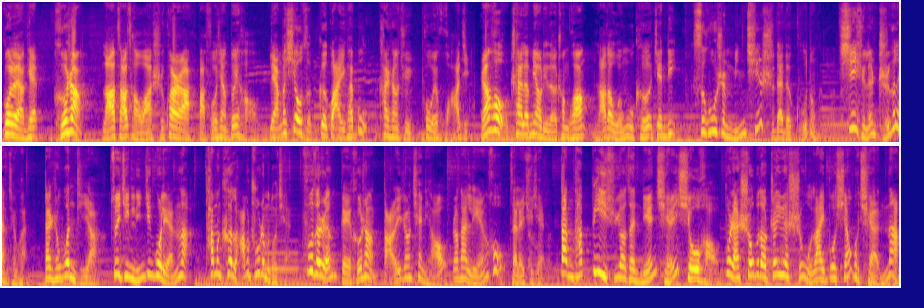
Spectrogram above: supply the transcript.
过了两天，和尚拿杂草啊、石块啊，把佛像堆好，两个袖子各挂一块布，看上去颇为滑稽。然后拆了庙里的窗框，拿到文物科鉴定，似乎是明清时代的古董兴许能值个两千块。但是问题呀，最近临近过年了，他们科拿不出这么多钱。负责人给和尚打了一张欠条，让他年后再来取钱，但他必须要在年前修好，不然收不到正月十五那一波香火钱呐。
